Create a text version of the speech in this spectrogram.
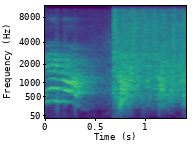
ゲームオン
